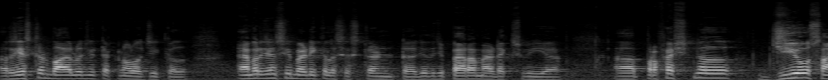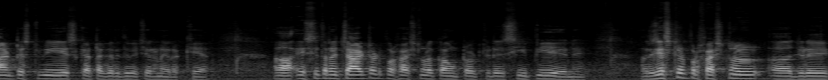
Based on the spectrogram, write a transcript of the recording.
registered biology technological emergency medical assistant ਜਿਹਦੇ ਵਿੱਚ ਪੈਰਾਮੈਡਿਕਸ ਵੀ ਆ ਪ੍ਰੋਫੈਸ਼ਨਲ ਜੀਓ ਸਾਇੰਟਿਸਟ ਵੀ ਇਸ ਕੈਟਾਗਰੀ ਦੇ ਵਿੱਚ ਇਹਨਾਂ ਨੇ ਰੱਖਿਆ। ਅ, ਇਸੇ ਤਰ੍ਹਾਂ ਚਾਰਟਰਡ ਪ੍ਰੋਫੈਸ਼ਨਲ ਅਕਾਊਂਟੈਂਟ ਜਿਹੜੇ ਸੀਪੀਏ ਨੇ ਰਜਿਸਟਰਡ ਪ੍ਰੋਫੈਸ਼ਨਲ ਜਿਹੜੇ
